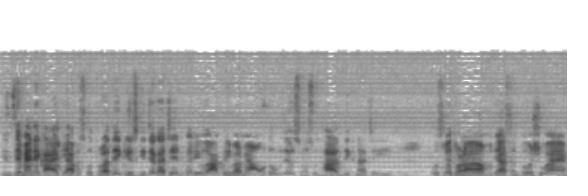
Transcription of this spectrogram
इनसे मैंने कहा कि आप इसको थोड़ा देखिए, उसकी जगह चेंज करिए आखिरी बार मैं आऊँ तो मुझे उसमें सुधार दिखना चाहिए। उसमें थोड़ा मुझे असंतोष हुआ है।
